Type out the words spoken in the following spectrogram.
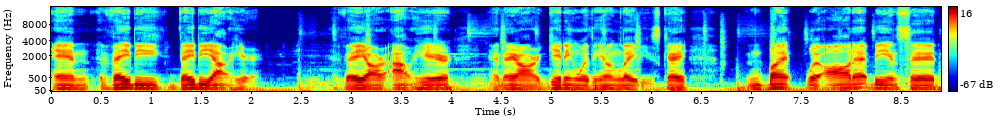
And they be they be out here. They are out here and they are getting with young ladies, okay? But with all that being said,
